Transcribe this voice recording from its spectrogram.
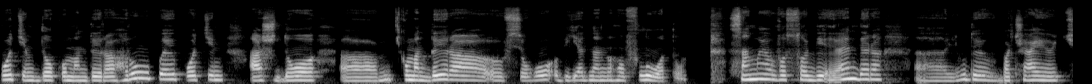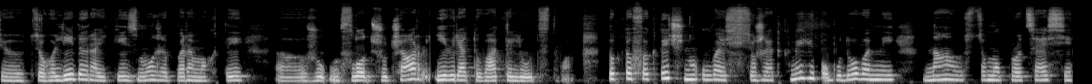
потім до командира групи, потім аж до е, командира всього об'єднаного флоту. Саме в особі Ендера е, люди вбачають е, цього лідера, який зможе перемогти е, флот жучар і врятувати людство. Тобто, фактично, увесь сюжет книги побудований на цьому процесі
